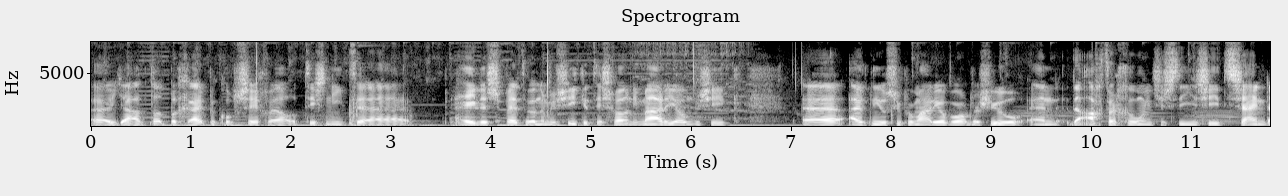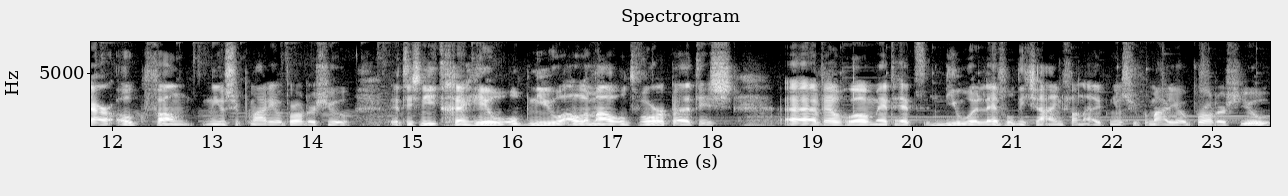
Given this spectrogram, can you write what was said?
Uh, ja, dat begrijp ik op zich wel. Het is niet uh, hele spetterende muziek. Het is gewoon die Mario muziek. Uit Nieuw Super Mario Bros. U. En de achtergrondjes die je ziet zijn daar ook van Nieuw Super Mario Bros. U. Het is niet geheel opnieuw allemaal ontworpen. Het is wel gewoon met het nieuwe level design vanuit Nieuw Super Mario Bros. U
